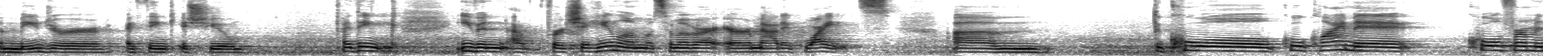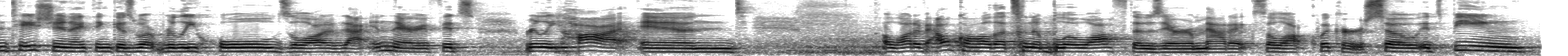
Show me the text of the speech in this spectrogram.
a, major i think issue. I think even for Chehalem with some of our aromatic whites um, the cool cool climate cool fermentation i think is what really holds a lot of that in there. If it's really hot and a lot of alcohol that's going to blow off those aromatics a lot quicker. So it's being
